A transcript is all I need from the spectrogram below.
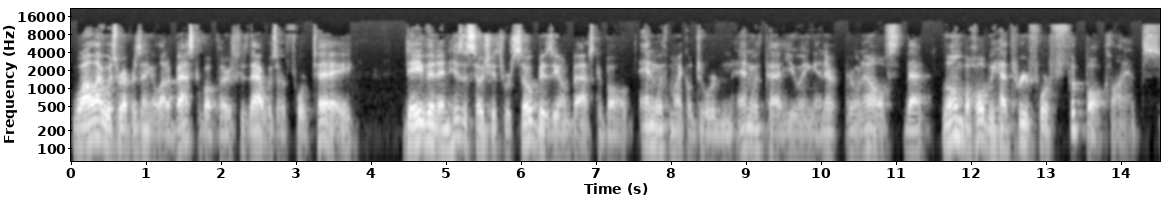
While I was representing a lot of basketball players, because that was our forte, David and his associates were so busy on basketball and with Michael Jordan and with Pat Ewing and everyone else that lo and behold, we had three or four football clients.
